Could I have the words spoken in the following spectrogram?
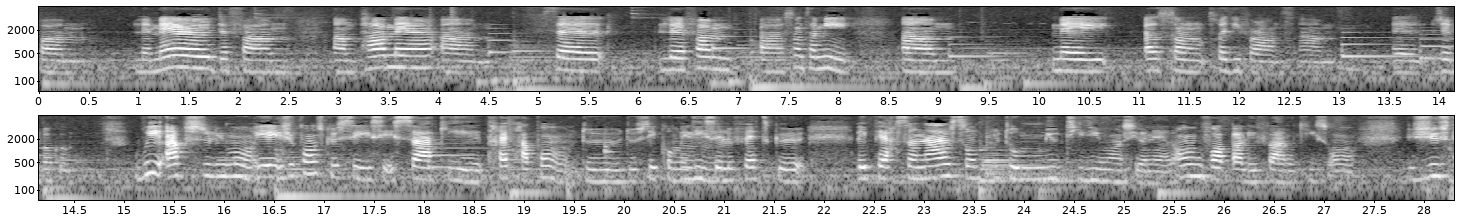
femmes, les mères, de femmes um, pas mères. Um, c'est les femmes uh, sont amies, um, mais elles sont très différentes. Um, et j'aime beaucoup. Oui, absolument. Et je pense que c'est ça qui est très frappant de, de ces comédies, Mhm. c'est le fait que les personnages sont plutôt multidimensionnels. On ne voit pas les femmes qui sont juste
